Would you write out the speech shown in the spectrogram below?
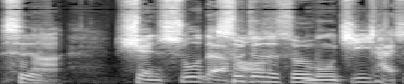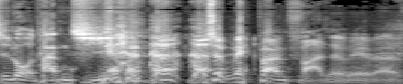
是啊，选输的输就是输，母鸡还是落汤鸡，这没办法，这没办法。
